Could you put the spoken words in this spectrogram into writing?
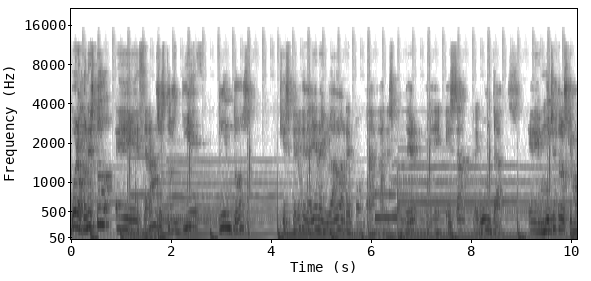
Bueno, con esto eh, cerramos estos 10 puntos que espero que te hayan ayudado a, responder eh, esa pregunta. Eh, muchos de los que, me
